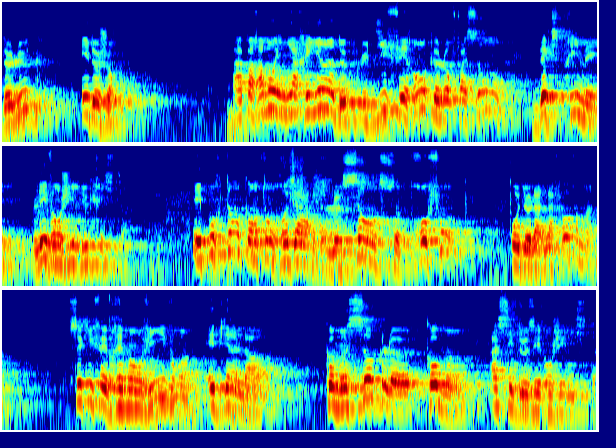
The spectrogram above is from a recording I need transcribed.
de Luc et de Jean. Apparemment, il n'y a rien de plus différent que leur façon d'exprimer l'évangile du Christ. Et pourtant, quand on regarde le sens profond au-delà de la forme, ce qui fait vraiment vivre est bien là, comme un socle commun à ces deux évangélistes.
